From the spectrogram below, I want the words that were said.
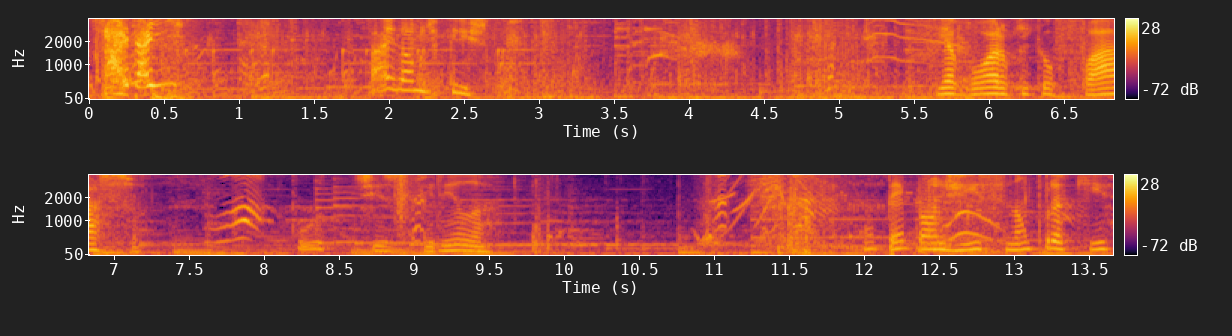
Sai daí! Sai em nome de Cristo. E agora o que que eu faço? Putz, grila. Não tem pra onde ir senão por aqui.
